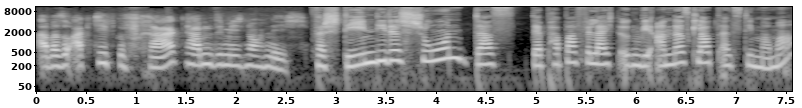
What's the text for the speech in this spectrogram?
Aber so aktiv gefragt haben sie mich noch nicht. Verstehen die das schon, dass der Papa vielleicht irgendwie anders glaubt als die Mama?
